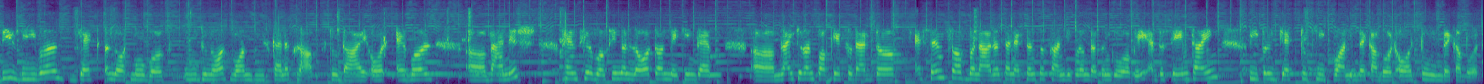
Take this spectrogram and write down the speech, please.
these weavers get a lot more work. We do not want these kind of crafts to die or ever uh, vanish. Hence, we are working a lot on making them um, lighter on pocket so that the essence of Banaras and essence of Kanjipuram doesn't go away. At the same time, people get to keep one in their cupboard or two in their cupboard.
